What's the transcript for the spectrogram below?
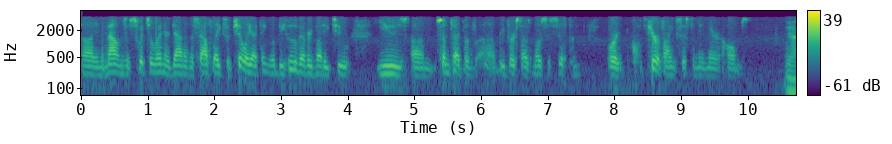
uh, in the mountains of Switzerland or down in the South Lakes of Chile. I think it would behoove everybody to use um, some type of uh, reverse osmosis system or purifying system in their homes. Yeah,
